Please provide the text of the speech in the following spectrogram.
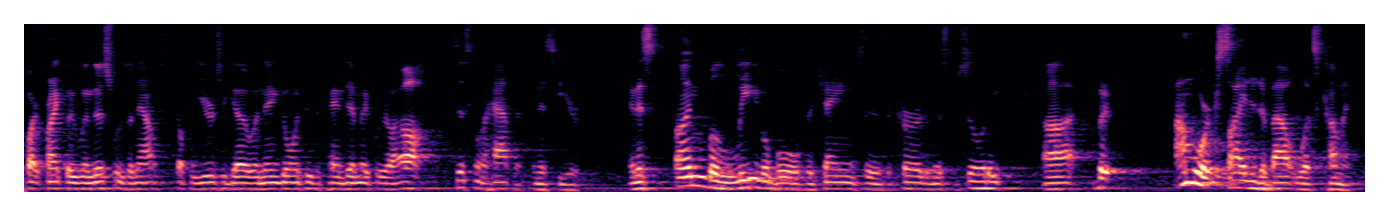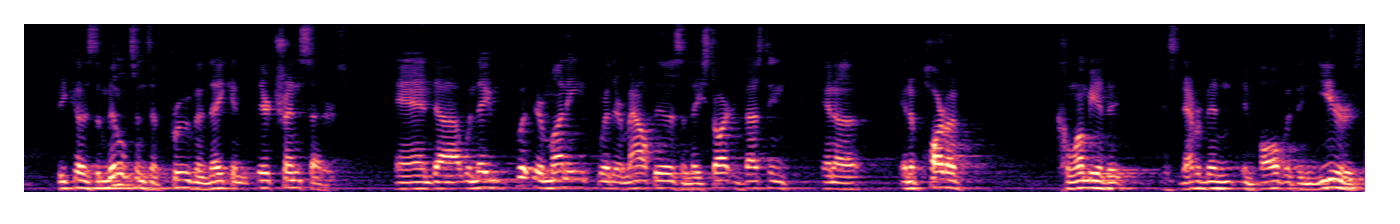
quite frankly. When this was announced a couple years ago and then going through the pandemic, we were like, oh, is this going to happen? And it's here. And it's unbelievable the change that has occurred in this facility. Uh, but I'm more excited about what's coming because the Middletons have proven they can, they're trendsetters. And uh, when they put their money where their mouth is and they start investing in a, in a part of Columbia that has never been involved with in years.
